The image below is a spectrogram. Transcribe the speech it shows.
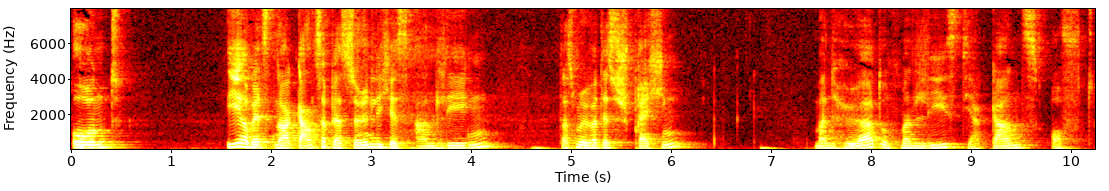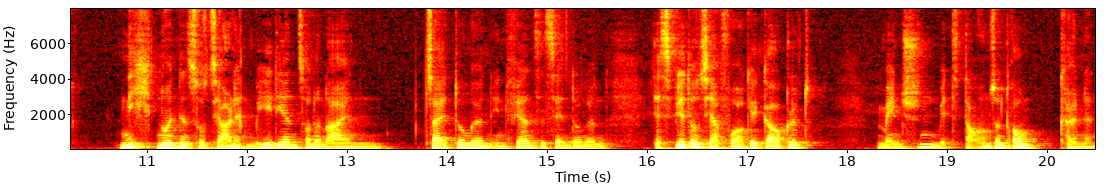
Und ich habe jetzt noch ein ganz persönliches Anliegen, dass wir über das sprechen. Man hört und man liest ja ganz oft, nicht nur in den sozialen Medien, sondern auch in Zeitungen, in Fernsehsendungen. Es wird uns ja vorgegaukelt, Menschen mit Down-Syndrom können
